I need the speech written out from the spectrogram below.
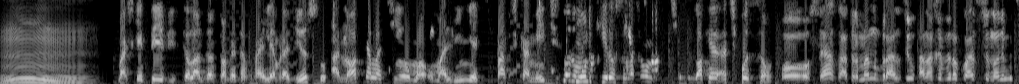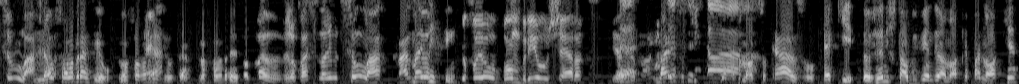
Hum. Mas quem teve celular nos anos 90 vai lembrar disso. A Nokia, ela tinha uma, uma linha que praticamente todo mundo que queria o celular tinha um Nokia- à disposição. Ô César, pelo menos no Brasil, a Nokia virou quase sinônimo de celular. Não só no Brasil. Não só no É? Brasil, tá? Não só no Brasil. cara. Virou quase sinônimo de celular. Quase Mas que- enfim. foi o Bombril, o Xerox. É, Mas esse, o que a- no nosso caso é que Eugênio Staub vendeu a Nokia pra Nokia.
